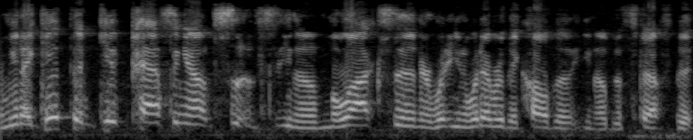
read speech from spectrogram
I mean, I get them get passing out, you know, naloxone or what, you know, whatever they call the, you know, the stuff that,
